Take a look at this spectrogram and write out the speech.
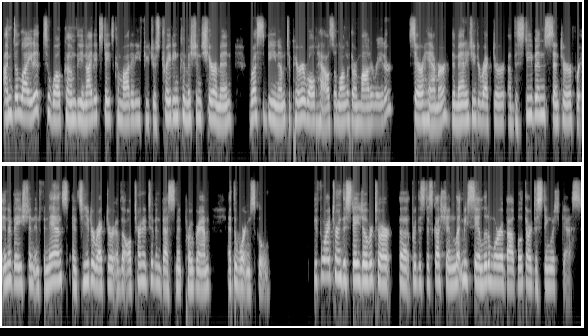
I'm delighted to welcome the United States Commodity Futures Trading Commission Chairman, Russ Behnam, to Perry World House, along with our moderator, Sarah Hammer, the Managing Director of the Stevens Center for Innovation in Finance and Senior Director of the Alternative Investment Program at the Wharton School. Before I turn the stage over to our, uh, for this discussion, let me say a little more about both our distinguished guests.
